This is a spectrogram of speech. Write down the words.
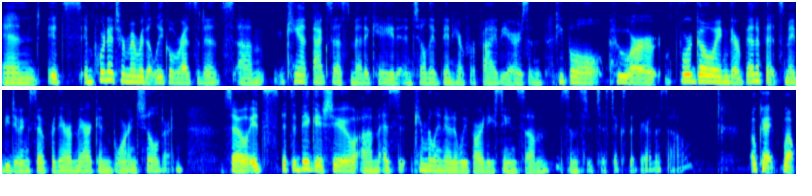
And it's important to remember that legal residents um, can't access Medicaid until they've been here for five years. And people who are foregoing their benefits may be doing so for their American born children. So it's it's a big issue. Um, as Kimberly noted, we've already seen some some statistics that bear this out. Okay, well,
